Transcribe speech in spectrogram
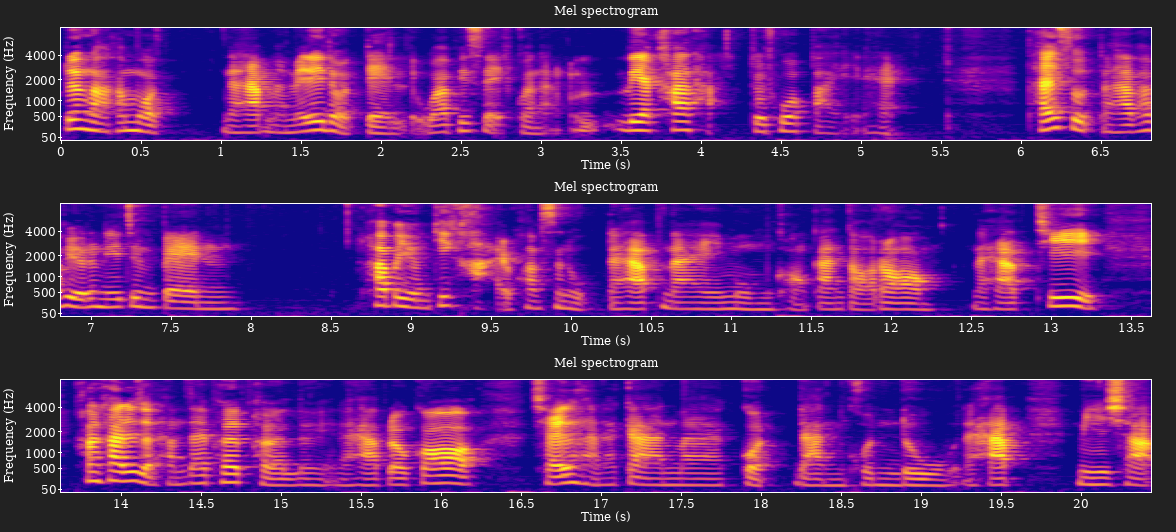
เรื่องราวทั้งหมดนะครับมันไม่ได้โดดเด่นหรือว่าพิเศษกว่าหนังเรียกค่าถ่ายทั่วๆไปนะฮะท้ายสุดนะครับภาพยนตร์เรื่องนี้จึงเป็น ภาพยนตร์ที่ขายความสนุกนะครับ ในมุมของการต่อรองนะครับ ที่ค่อนข้างที่จะทำได้เพลิดเพลินเลยนะครับ แล้วก็ใช้สถานการณ์มากดดันคนดูนะครับ มีฉาก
